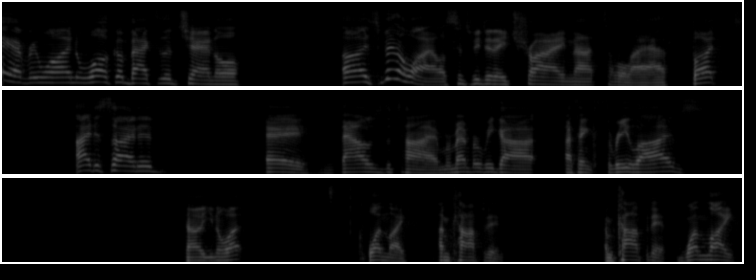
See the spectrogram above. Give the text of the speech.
Hi everyone, welcome back to the channel. Uh, it's been a while since we did a try not to laugh, but I decided, hey, now's the time. Remember, we got I think three lives. No, you know what? One life. I'm confident. I'm confident. One life.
